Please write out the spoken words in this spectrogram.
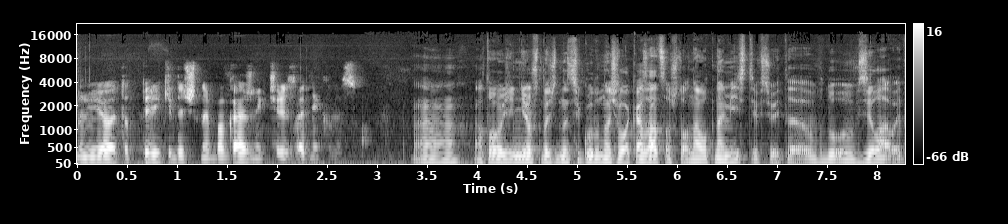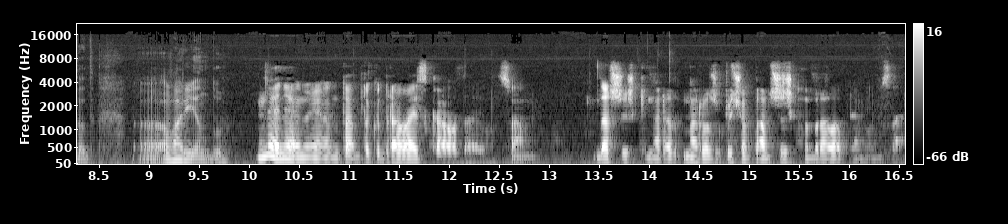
У нее этот перекидочный багажник через заднее колесо. А, а то мне на, на секунду начало казаться, что она вот на месте все это в, взяла в этот э, в аренду. Не-не, не, там только дрова искала, да, это сам до шишки на, на роже. Причем там шишка набрала прям, не знаю.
